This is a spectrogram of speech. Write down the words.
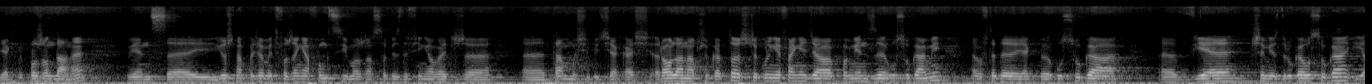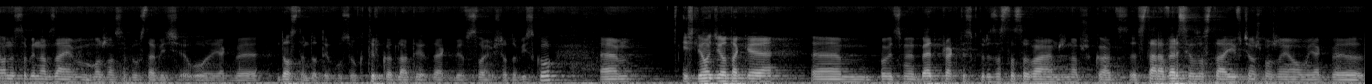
jakby pożądane, więc e, już na poziomie tworzenia funkcji można sobie zdefiniować, że e, tam musi być jakaś rola na przykład. To szczególnie fajnie działa pomiędzy usługami, bo wtedy jakby usługa e, wie, czym jest druga usługa i one sobie nawzajem, można sobie ustawić u- jakby dostęp do tych usług tylko dla tych, jakby w swoim środowisku. Jeśli chodzi o takie powiedzmy bad practice, które zastosowałem, że na przykład stara wersja zostaje i wciąż można ją jakby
